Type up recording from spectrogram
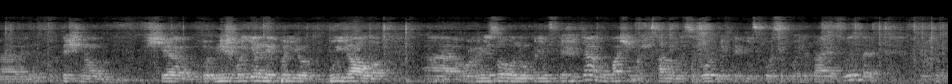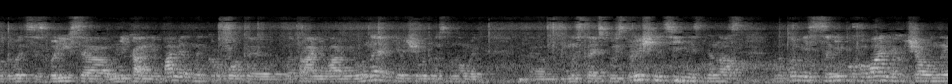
Ну, Фактично ще в міжвоєнний період буяло організоване українське життя. Ми бачимо, що саме на сьогодні в такий спосіб виглядає цвинтар. Можна подивитися, зберігся унікальний пам'ятник роботи ветеранів армії УНЕ, який, очевидно, становить е, мистецьку історичну цінність для нас. Натомість самі поховання, хоча вони,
